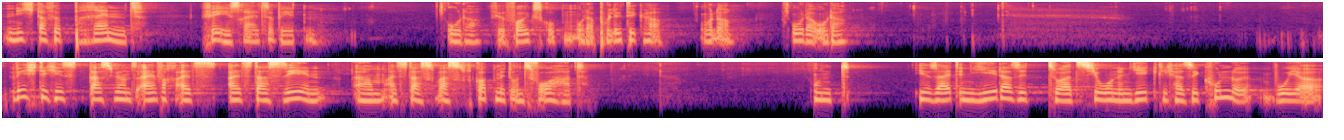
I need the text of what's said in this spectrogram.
nicht dafür brennt, für Israel zu beten. Oder für Volksgruppen oder Politiker oder, oder, oder. Wichtig ist, dass wir uns einfach als, als das sehen, ähm, als das, was Gott mit uns vorhat. Und ihr seid in jeder Situation, in jeglicher Sekunde, wo ihr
